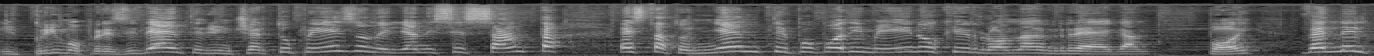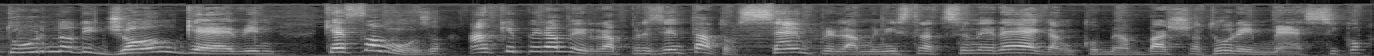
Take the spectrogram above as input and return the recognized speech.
il primo presidente di un certo peso negli anni 60 è stato niente po' di meno che Ronald Reagan. Poi venne il turno di John Gavin, che è famoso anche per aver rappresentato sempre l'amministrazione Reagan come ambasciatore in Messico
